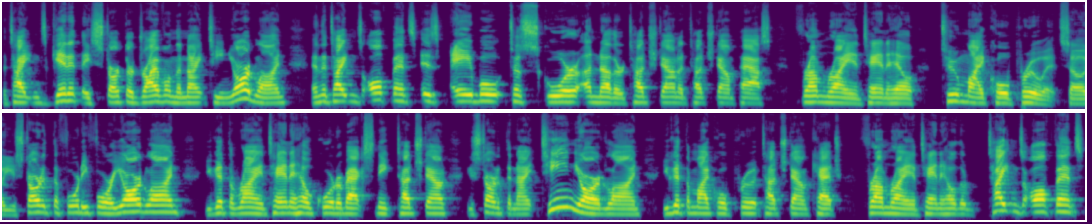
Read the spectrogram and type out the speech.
The Titans get it. They start their drive on the 19 yard line, and the Titans offense is able to score another touchdown, a touchdown pass from Ryan Tannehill to MyCole Pruitt. So you start at the 44 yard line, you get the Ryan Tannehill quarterback sneak touchdown. You start at the 19 yard line, you get the MyCole Pruitt touchdown catch from Ryan Tannehill. The Titans offense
